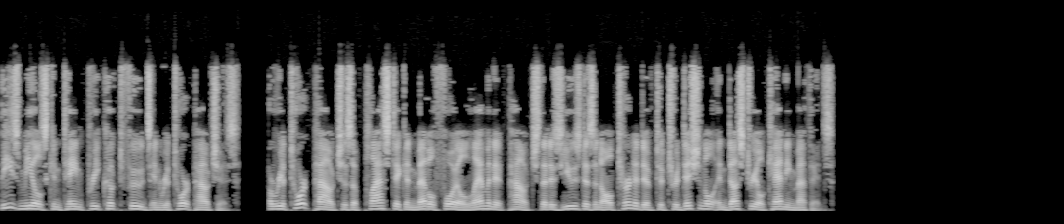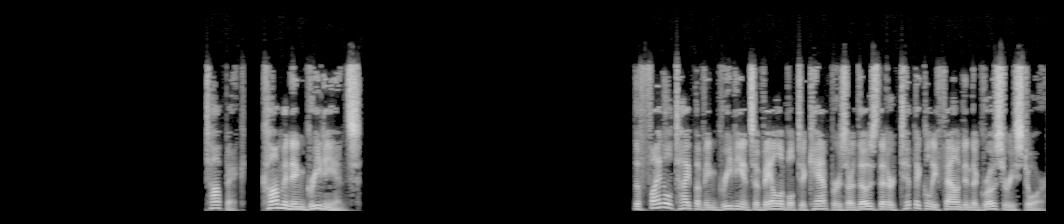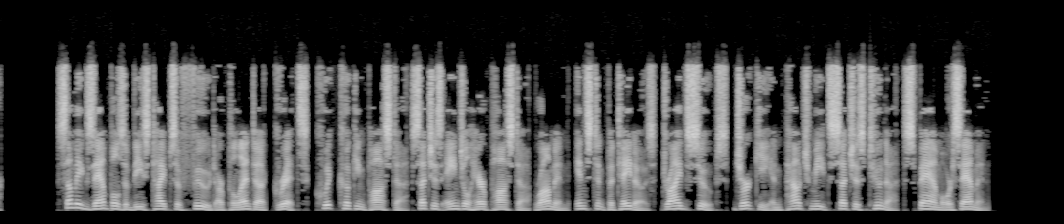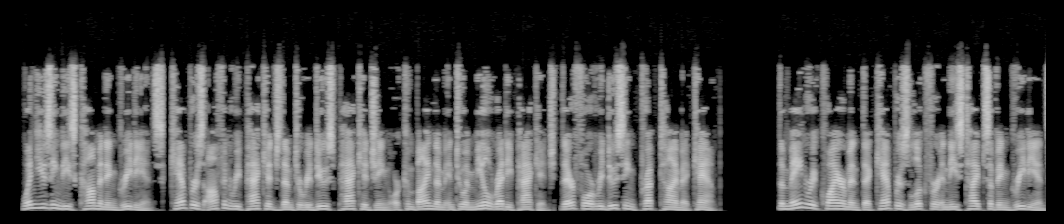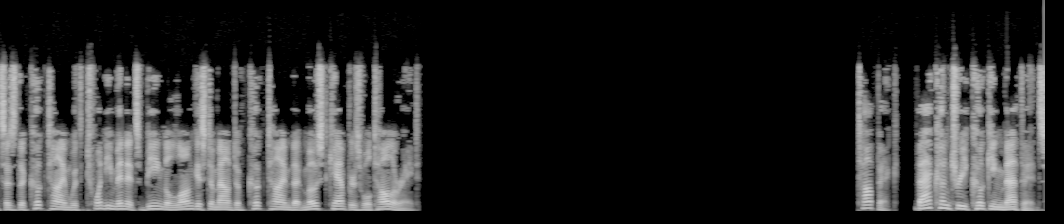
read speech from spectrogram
These meals contain pre-cooked foods in retort pouches. A retort pouch is a plastic and metal foil laminate pouch that is used as an alternative to traditional industrial canning methods. Common ingredients The final type of ingredients available to campers are those that are typically found in the grocery store. Some examples of these types of food are polenta, grits, quick cooking pasta such as angel hair pasta, ramen, instant potatoes, dried soups, jerky and pouch meats such as tuna, spam or salmon. When using these common ingredients, campers often repackage them to reduce packaging or combine them into a meal-ready package, therefore reducing prep time at camp. The main requirement that campers look for in these types of ingredients is the cook time with 20 minutes being the longest amount of cook time that most campers will tolerate. Backcountry cooking methods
